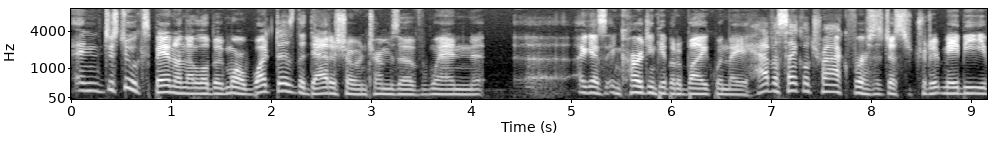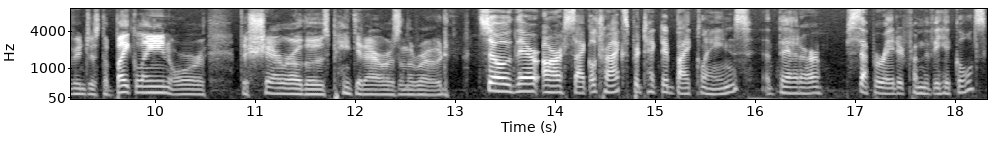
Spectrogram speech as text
and just to expand on that a little bit more, what does the data show in terms of when, uh, I guess, encouraging people to bike when they have a cycle track versus just maybe even just a bike lane or the sharrow, those painted arrows on the road? So, there are cycle tracks, protected bike lanes that are separated from the vehicles.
